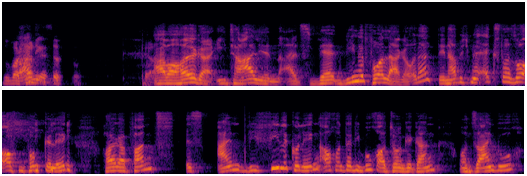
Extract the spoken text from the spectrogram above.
so wahrscheinlich Wahnsinn. ist das so. Aber Holger, Italien als wie eine Vorlage, oder? Den habe ich mir extra so auf den Punkt gelegt. Holger Pfand ist ein, wie viele Kollegen, auch unter die Buchautoren gegangen und sein Buch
